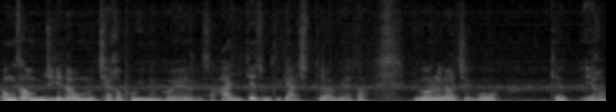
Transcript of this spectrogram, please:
영상 움직이다 보면 제가 보이는 거예요. 그래서 아 이게 좀 되게 아쉽더라고요. 그래서 이거를 가지고 이렇게 얘가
